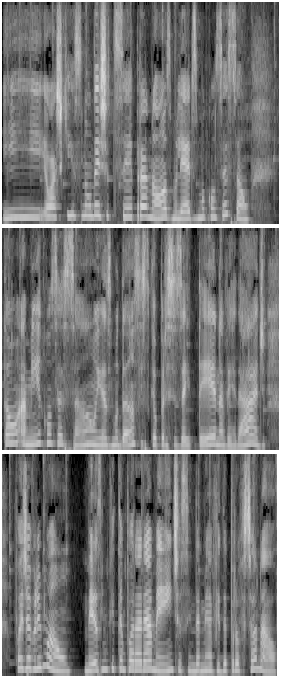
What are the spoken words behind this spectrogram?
E eu acho que isso não deixa de ser para nós, mulheres, uma concessão. Então, a minha concessão e as mudanças que eu precisei ter, na verdade, foi de abrir mão, mesmo que temporariamente, assim, da minha vida profissional.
